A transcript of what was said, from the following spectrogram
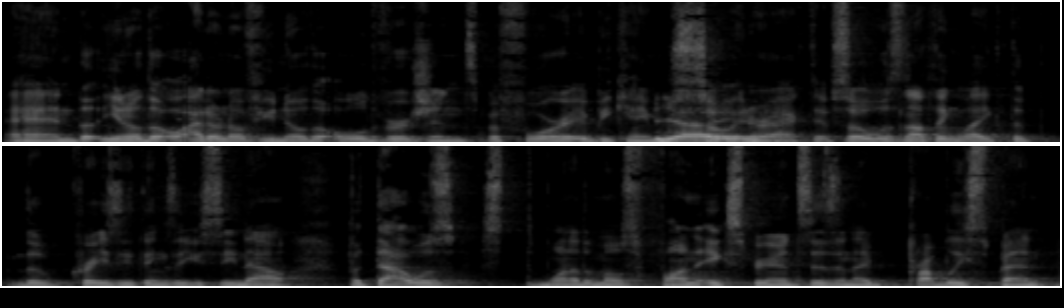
And you know, the, I don't know if you know the old versions before it became yeah, so yeah. interactive. So it was nothing like the the crazy things that you see now. But that was one of the most fun experiences, and I probably spent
